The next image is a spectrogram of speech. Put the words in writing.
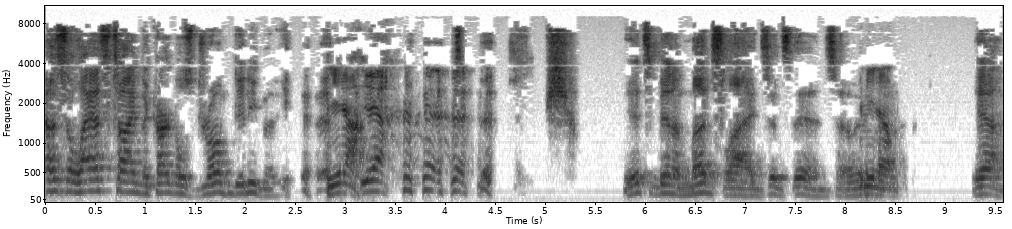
That's the last time the Cardinals drummed anybody. yeah. Yeah it's been a mudslide since then. So yeah, yeah.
